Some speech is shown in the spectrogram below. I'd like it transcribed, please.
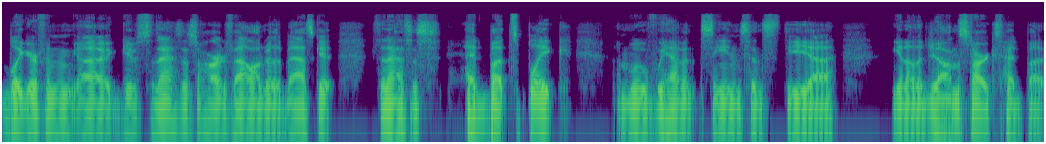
Blake Griffin uh, gives Thanasis a hard foul under the basket. Thanasis headbutts Blake, a move we haven't seen since the, uh, you know, the John Starks headbutt,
